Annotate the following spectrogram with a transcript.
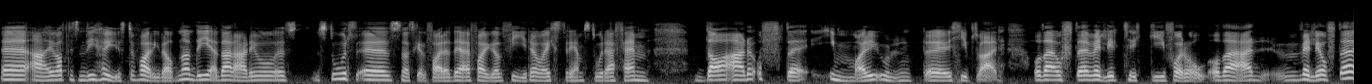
eh, er jo at liksom de høyeste faregradene, de, der er det jo stor eh, snøskredfare. Det er faregrad 4, og ekstremt stor er 5. Da er det ofte innmari ullent kjipt vær. Og det er ofte veldig tricky forhold. Og det er veldig ofte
